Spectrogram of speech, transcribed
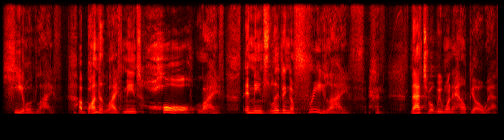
healed life. Abundant life means whole life, it means living a free life. That's what we want to help y'all with.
